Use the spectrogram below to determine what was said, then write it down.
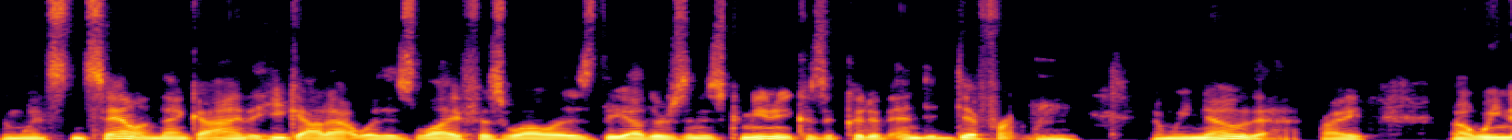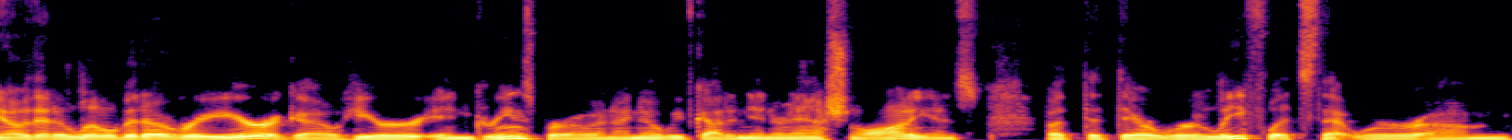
in Winston Salem, thank God that he got out with his life as well as the others in his community because it could have ended differently, mm. and we know that, right? Uh, we know that a little bit over a year ago here in Greensboro, and I know we've got an international audience, but that there were leaflets that were um,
